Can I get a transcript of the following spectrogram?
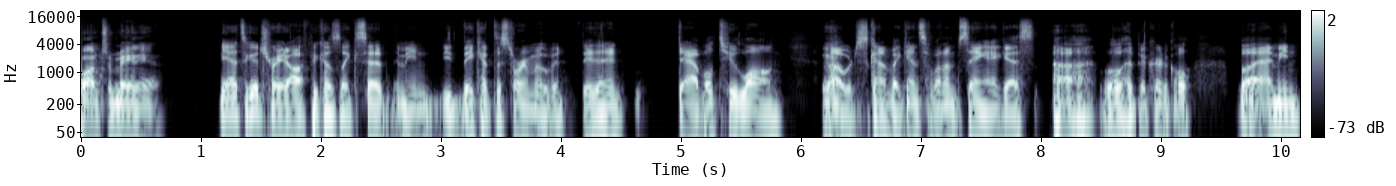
Quantumania. Yeah, it's a good trade off because, like I said, I mean, they kept the story moving. They didn't dabble too long, Yeah. uh, which is kind of against what I'm saying, I guess. Uh, a little hypocritical. But Mm. I mean,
